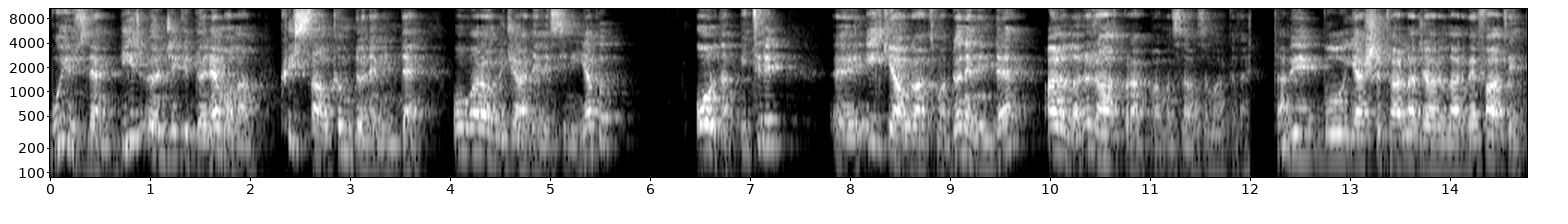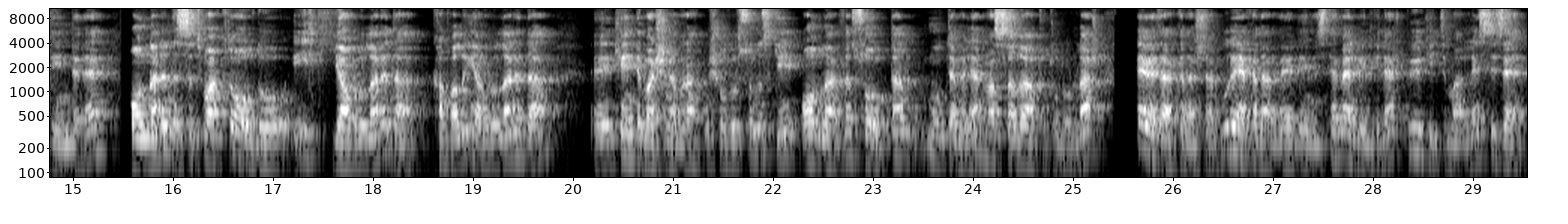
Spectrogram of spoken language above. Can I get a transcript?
Bu yüzden bir önceki dönem olan kış salkım döneminde o varoa mücadelesini yapıp orada bitirip ilk yavru atma döneminde arıları rahat bırakmamız lazım arkadaşlar. Tabii bu yaşlı tarlacı arılar vefat ettiğinde de onların ısıtmakta olduğu ilk yavruları da kapalı yavruları da e, kendi başına bırakmış olursunuz ki onlar da soğuktan muhtemelen hastalığa tutulurlar. Evet arkadaşlar buraya kadar verdiğimiz temel bilgiler büyük ihtimalle size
